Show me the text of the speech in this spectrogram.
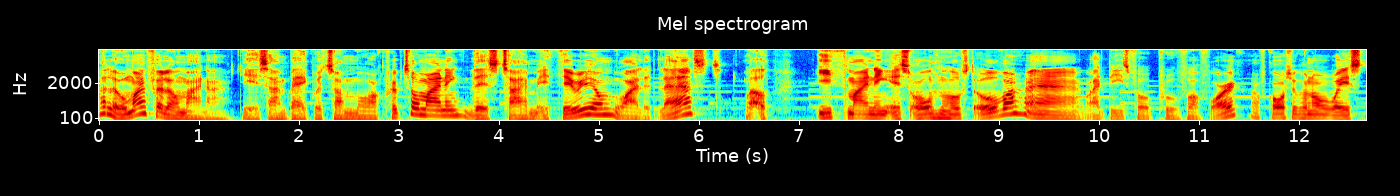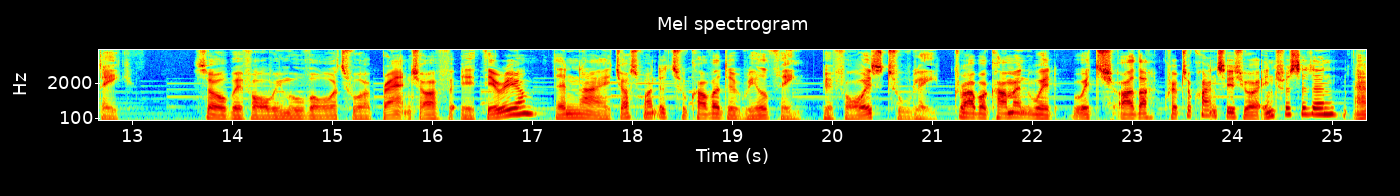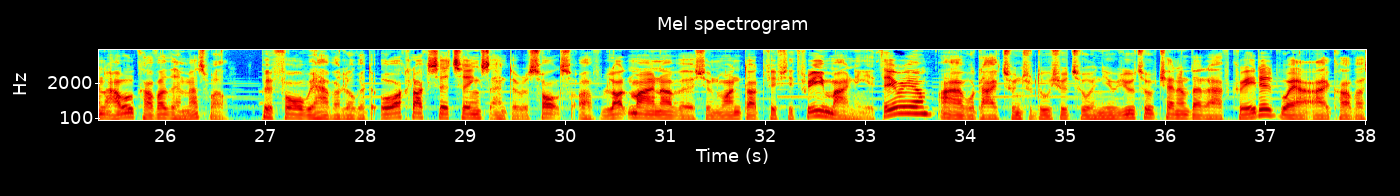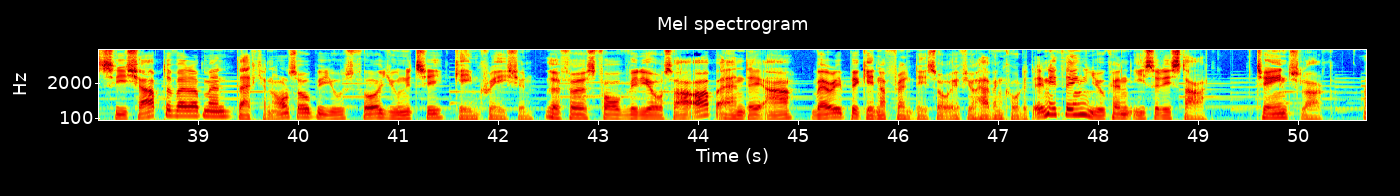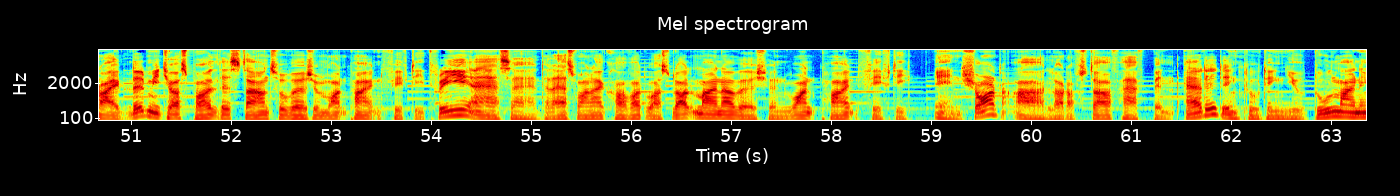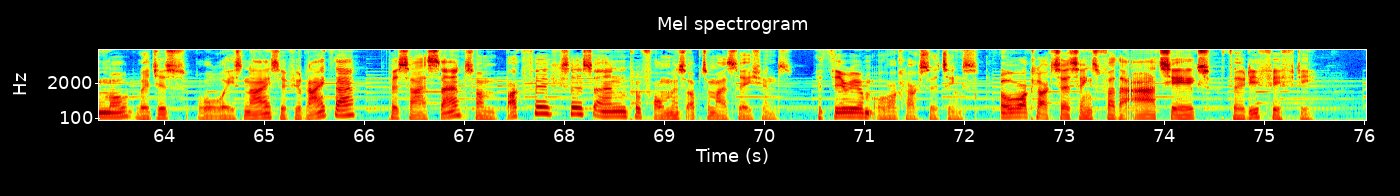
Hello my fellow miner, yes I'm back with some more crypto mining, this time Ethereum while it lasts. Well, ETH mining is almost over, uh, at least for proof of work, of course you can always stake. So before we move over to a branch of Ethereum, then I just wanted to cover the real thing before it's too late. Drop a comment with which other cryptocurrencies you are interested in and I will cover them as well. Before we have a look at the overclock settings and the results of LolMiner version 1.53 mining Ethereum, I would like to introduce you to a new YouTube channel that I've created where I cover C-sharp development that can also be used for Unity game creation. The first four videos are up and they are very beginner friendly, so if you haven't coded anything, you can easily start. Changelog Right, let me just boil this down to version 1.53 as uh, the last one I covered was LolMiner version 1.50. In short, a lot of stuff have been added including new dual mining mode which is always nice if you like that. Besides that, some bug fixes and performance optimizations. Ethereum overclock settings. Overclock settings for the RTX 3050.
